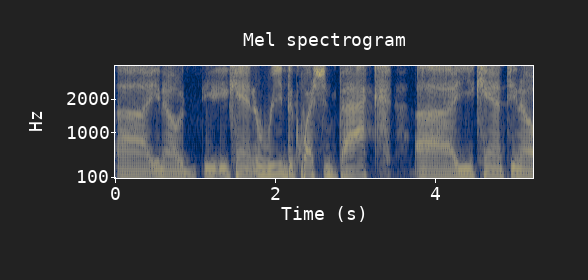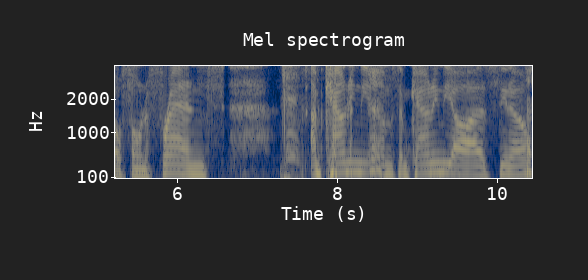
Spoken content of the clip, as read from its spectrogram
Uh, you know, you, you can't read the question back. Uh, you can't, you know, phone a friend. I'm counting the ums. I'm counting the ahs. You know,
